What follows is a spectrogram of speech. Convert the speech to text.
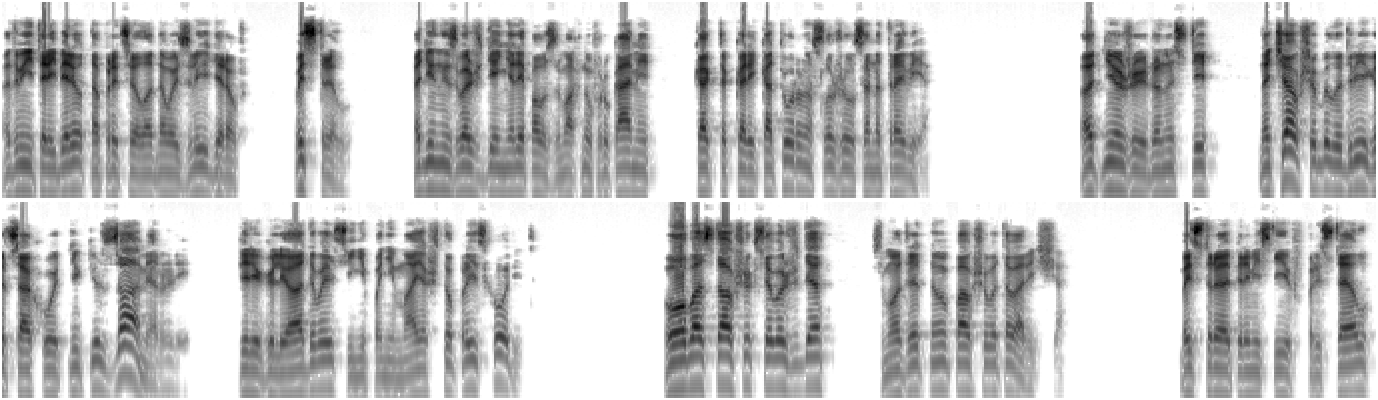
Дмитрий берет на прицел одного из лидеров. Выстрел. Один из вождей, нелепо взмахнув руками, как-то карикатурно сложился на траве. От неожиданности начавшие было двигаться охотники замерли, переглядываясь и не понимая, что происходит. Оба оставшихся вождя смотрят на упавшего товарища. Быстро переместив пристел,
